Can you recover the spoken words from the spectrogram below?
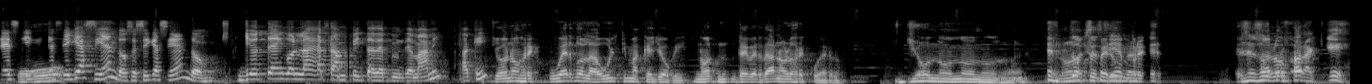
Se, si- Oh. se sigue haciendo, se sigue haciendo. Yo tengo la estampita de, de mami aquí. Yo no recuerdo la última que yo vi, no, de verdad no lo recuerdo. Yo no, no, no, no. Entonces pero- siempre- pero- ¿Ese es otro los- para qué?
